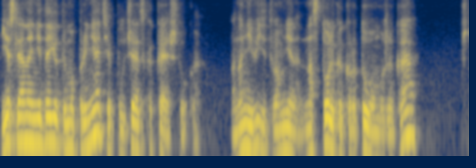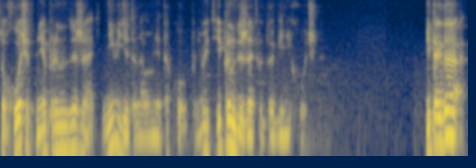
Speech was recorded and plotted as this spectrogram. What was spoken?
если она не дает ему принятия, получается какая штука? Она не видит во мне настолько крутого мужика, что хочет мне принадлежать. Не видит она во мне такого, понимаете? И принадлежать в итоге не хочет. И тогда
